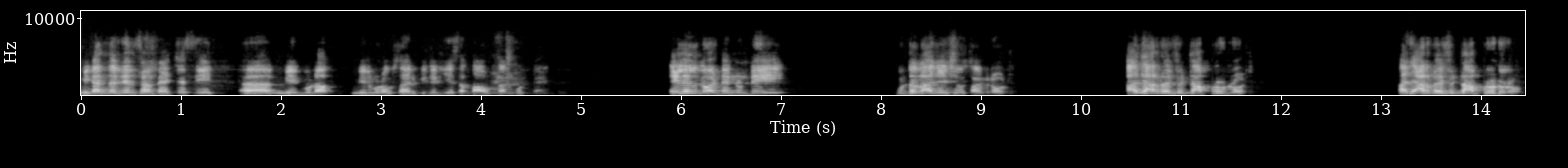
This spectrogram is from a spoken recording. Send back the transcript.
మీకు అందరు తెలుసా? దయచేసి మీరు కూడా మీరు కూడా ఒకసారి విజిట్ చేస్తే బాగుంటుంది అనుకుంటున్నాను ఎల్ఎల్ గార్డెన్ నుండి గుట్ట రాజేశ్వర స్వామి రోడ్. అది అరవై ఫీట్ల అప్రూవ్డ్ రోడ్ అది అరవై ఫీట్ల అప్రూవ్డ్ రోడ్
